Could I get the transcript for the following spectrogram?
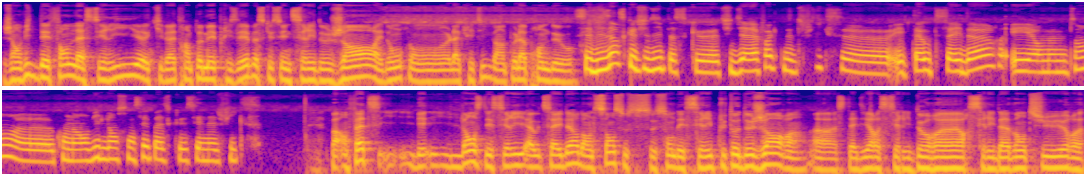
J'ai envie de défendre la série euh, qui va être un peu méprisée parce que c'est une série de genre et donc on, la critique va un peu la prendre de haut. C'est bizarre ce que tu dis parce que tu dis à la fois que Netflix est outsider et en même temps qu'on a envie de l'encenser parce que c'est Netflix. Bah, en fait, il, lance des séries outsider dans le sens où ce sont des séries plutôt de genre, euh, c'est-à-dire séries d'horreur, séries d'aventure,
